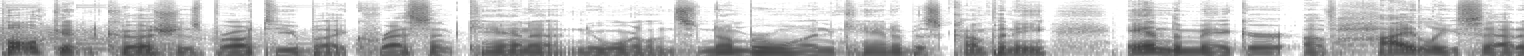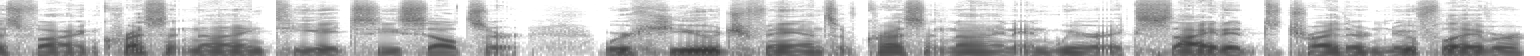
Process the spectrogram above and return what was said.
Polk and Kush is brought to you by Crescent Canna, New Orleans' number one cannabis company and the maker of highly satisfying Crescent 9 THC seltzer. We're huge fans of Crescent 9 and we're excited to try their new flavor,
